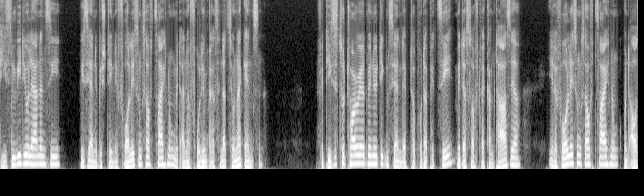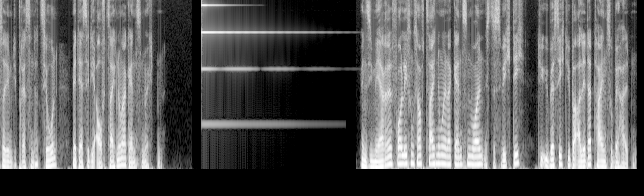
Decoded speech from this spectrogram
diesem Video lernen Sie, wie Sie eine bestehende Vorlesungsaufzeichnung mit einer Folienpräsentation ergänzen. Für dieses Tutorial benötigen Sie einen Laptop oder PC mit der Software Camtasia, Ihre Vorlesungsaufzeichnung und außerdem die Präsentation, mit der Sie die Aufzeichnung ergänzen möchten. Wenn Sie mehrere Vorlesungsaufzeichnungen ergänzen wollen, ist es wichtig, die Übersicht über alle Dateien zu behalten.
